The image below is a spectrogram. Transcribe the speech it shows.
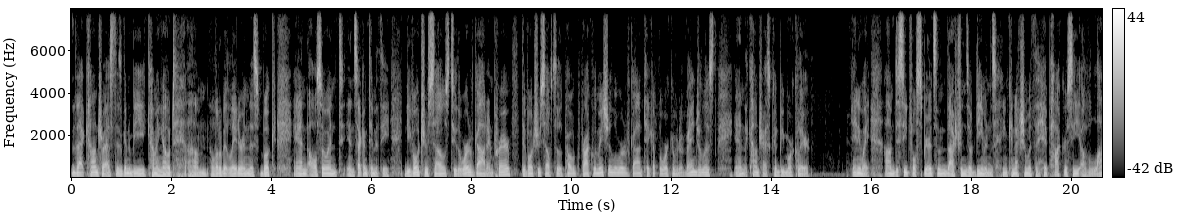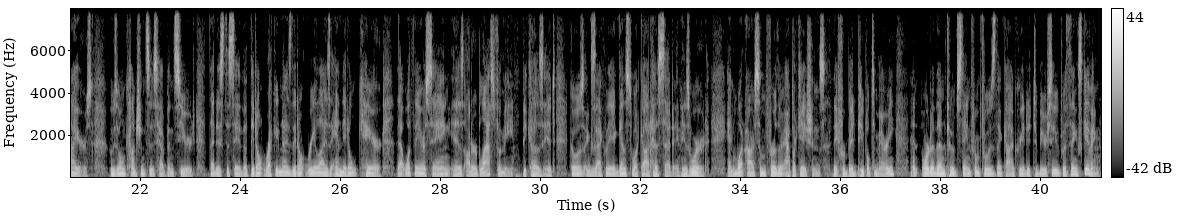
that contrast is going to be coming out um, a little bit later in this book and also in, in 2 Timothy. Devote yourselves to the Word of God in prayer, devote yourselves to the public proclamation of the Word of God, take up the work of an evangelist, and the contrast couldn't be more clear. Anyway, um, deceitful spirits and the doctrines of demons in connection with the hypocrisy of liars whose own consciences have been seared. That is to say, that they don't recognize, they don't realize, and they don't care that what they are saying is utter blasphemy because it goes exactly against what God has said in His Word. And what are some further applications? They forbid people to marry and order them to abstain from foods that God created to be received with thanksgiving.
